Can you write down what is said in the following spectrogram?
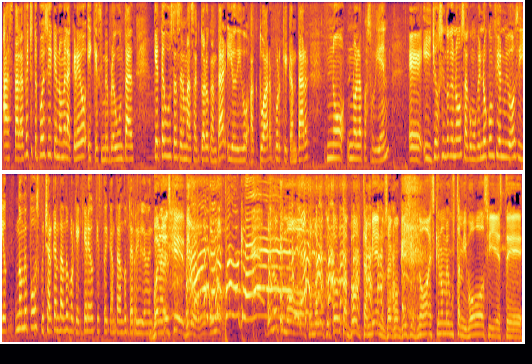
hasta la fecha te puedo decir que no me la creo y que si me preguntas qué te gusta hacer más, actuar o cantar, y yo digo actuar porque cantar no, no la paso bien. Eh, y yo siento que no, o sea, como que no confío en mi voz y yo no me puedo escuchar cantando porque creo que estoy cantando terriblemente. Bueno, mal. es que, digo, ¡Ay, no uno, lo puedo creer! uno como, como locutor tampoco también, o sea, como que dices, no, es que no me gusta mi voz y este,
